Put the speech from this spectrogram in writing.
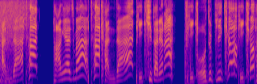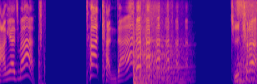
간다 탓. 방해하지 마탓 간다. 비 기다려라. 비 모두 비켜 비켜. 방해하지 마탓 간다. 비켜라.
